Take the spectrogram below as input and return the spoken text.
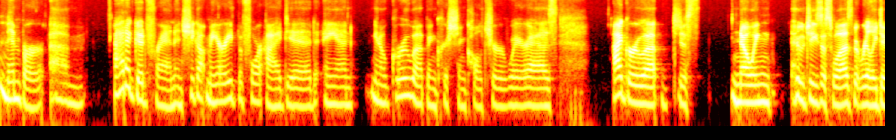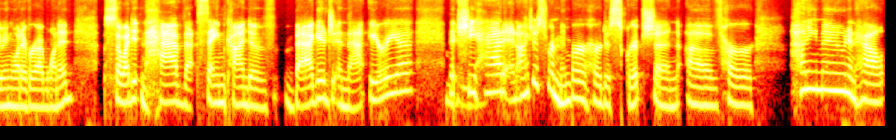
remember um, I had a good friend and she got married before I did and, you know, grew up in Christian culture, whereas I grew up just knowing who Jesus was, but really doing whatever I wanted. So I didn't have that same kind of baggage in that area that mm-hmm. she had. And I just remember her description of her honeymoon and how,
